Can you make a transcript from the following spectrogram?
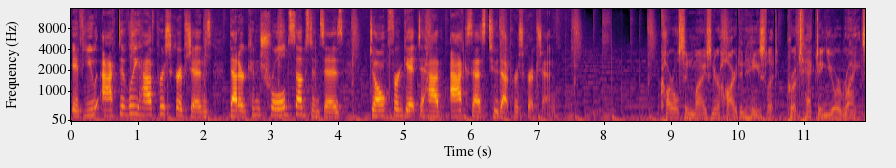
If you actively have prescriptions that are controlled substances, don't forget to have access to that prescription. Carlson Meissner Hart and Hayslett, protecting your rights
